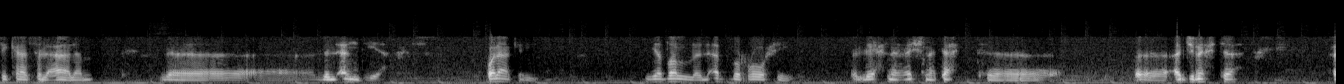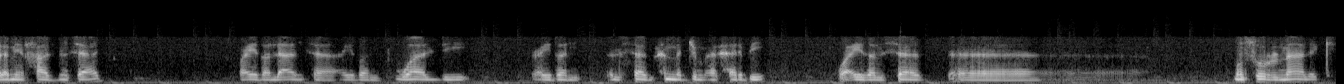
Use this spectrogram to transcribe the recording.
في كأس العالم للأندية. ولكن يظل الأب الروحي اللي إحنا عشنا تحت آه، آه، أجنحته الأمير خالد بن سعد وأيضا لا أنسى أيضا والدي أيضا الأستاذ محمد جمعة الحربي وأيضا الأستاذ آه، منصور المالك.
